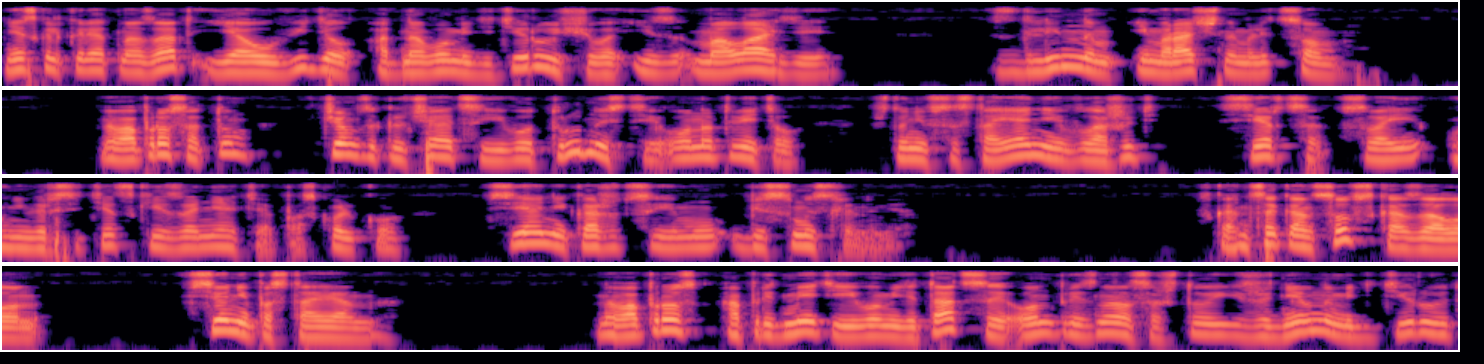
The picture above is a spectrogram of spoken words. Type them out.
Несколько лет назад я увидел одного медитирующего из Малайзии с длинным и мрачным лицом. На вопрос о том, в чем заключаются его трудности, он ответил, что не в состоянии вложить сердце в свои университетские занятия, поскольку все они кажутся ему бессмысленными. В конце концов, сказал он, все непостоянно. На вопрос о предмете его медитации он признался, что ежедневно медитирует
